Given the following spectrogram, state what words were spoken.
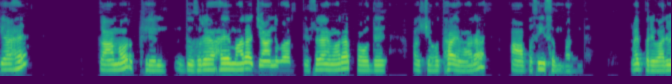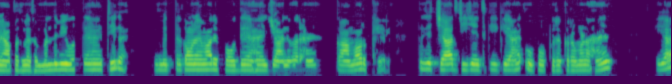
क्या है? काम और खेल। दूसरा है हमारा जानवर। तीसरा है हमारा पौधे। और चौथा है हमारा आपसी संबंध। भाई, परिवार में आपस में संबंध भी होते हैं, ठीक है? मित्र कौन है? हमारे पौधे हैं, जानवर हैं, काम और खेल। तो ये चार चीज़ें इसकी क्या है? उप प्रक्रमण हैं या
